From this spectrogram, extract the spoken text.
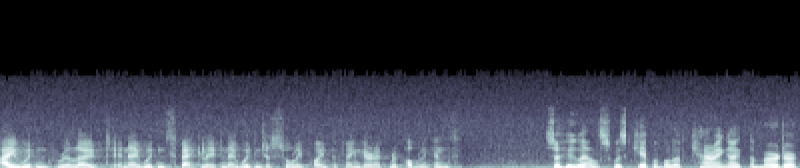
I wouldn't rule out and I wouldn't speculate and I wouldn't just solely point the finger at Republicans. So who else was capable of carrying out the murder?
